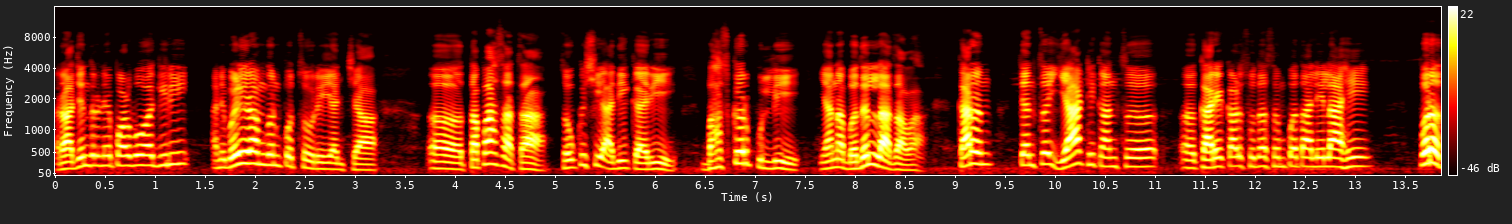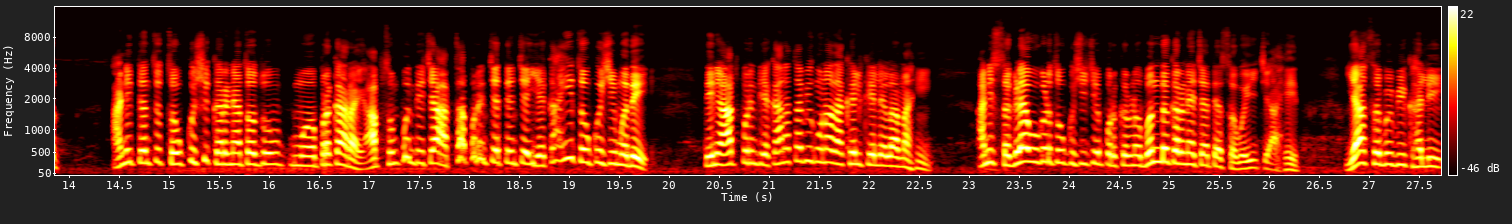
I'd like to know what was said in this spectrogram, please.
राजेंद्र नेपाळ बोवागिरी आणि बळीराम गणपत चौरे यांच्या तपासाचा चौकशी अधिकारी भास्कर पुल्ली यांना बदलला जावा. कारण त्यांचं या ठिकाणचं कार्यकाळसुद्धा संपत आलेला आहे. परत आणि त्यांचं चौकशी करण्याचा जो म, प्रकार आहे आपसंपन्नेच्या आजचापर्यंतच्या त्यांच्या एकाही चौकशीमध्ये त्यांनी आजपर्यंत एकालाचा बी गुन्हा दाखल केलेला नाही. आणि सगळ्या उघड चौकशीचे प्रकरणं बंद करण्याच्या त्या सवयीचे आहेत. या सबबीखाली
